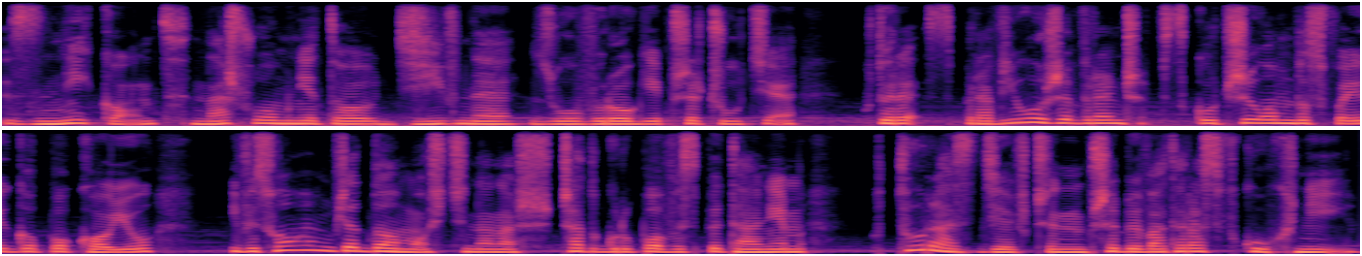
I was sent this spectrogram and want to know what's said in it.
znikąd naszło mnie to dziwne, złowrogie przeczucie, które sprawiło, że wręcz wskoczyłam do swojego pokoju i wysłałam wiadomość na nasz czat grupowy z pytaniem, która z dziewczyn przebywa teraz w kuchni.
